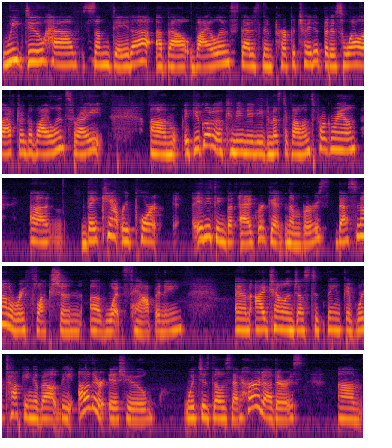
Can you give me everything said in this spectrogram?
we do have some data about violence that has been perpetrated, but as well after the violence, right? Um, if you go to a community domestic violence program, uh, they can't report anything but aggregate numbers. That's not a reflection of what's happening. And I challenge us to think if we're talking about the other issue, which is those that hurt others, um,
